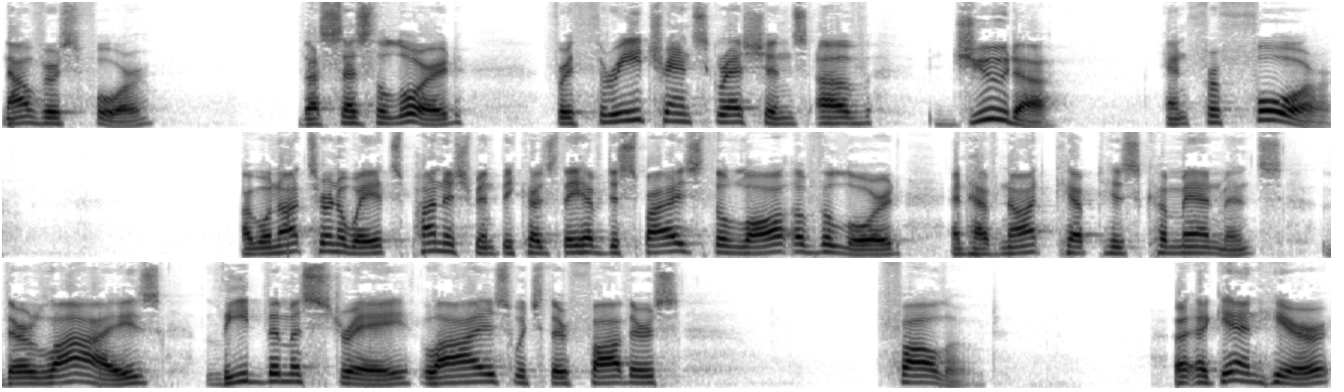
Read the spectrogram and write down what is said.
Now, verse 4 Thus says the Lord, for three transgressions of Judah, and for four. I will not turn away its punishment because they have despised the law of the Lord and have not kept his commandments. Their lies lead them astray, lies which their fathers followed. Again, here,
